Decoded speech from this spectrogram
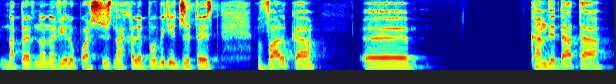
na pewno na wielu płaszczyznach, ale powiedzieć, że to jest walka e, kandydata,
